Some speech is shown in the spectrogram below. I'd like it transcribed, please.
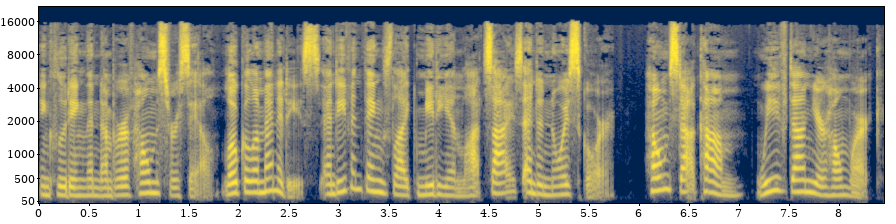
including the number of homes for sale, local amenities, and even things like median lot size and a noise score. Homes.com. We've done your homework.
